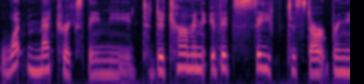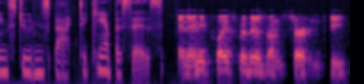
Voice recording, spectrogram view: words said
what metrics they need to determine if it's safe to start bringing students back to campuses. In any place where there's uncertainty,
